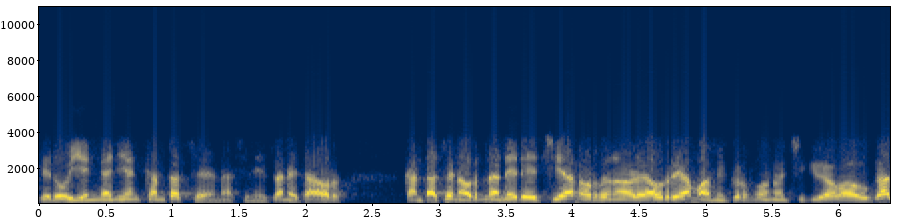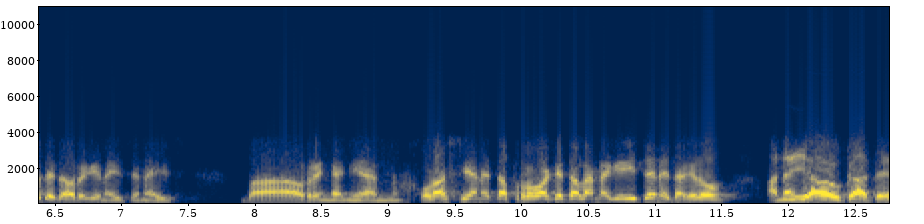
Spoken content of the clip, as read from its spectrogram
gero hoien gainean kantatzen hasi izan eta hor kantatzen aurrena nere etxean ordenadore aurrean ba mikrofono txiki bat badukat eta horrekin aitzen naiz ba horren gainean jolasian eta probak eta lanak egiten eta gero anaia daukat e,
